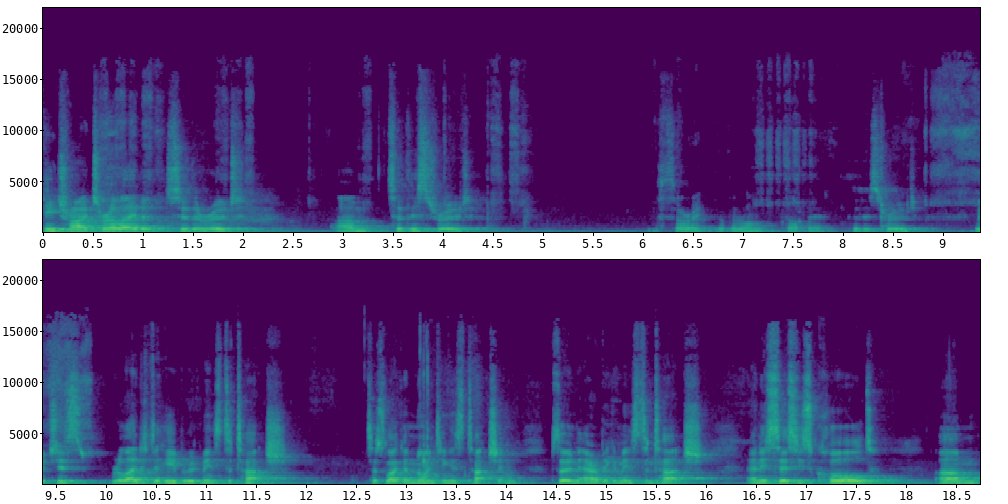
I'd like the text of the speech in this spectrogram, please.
he tried to relate it to the root, um, to this root. Sorry, got the wrong dot there. To this root, which is related to Hebrew, it means to touch. So it's like anointing is touching. So in Arabic, it means to touch. And he says he's called um,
